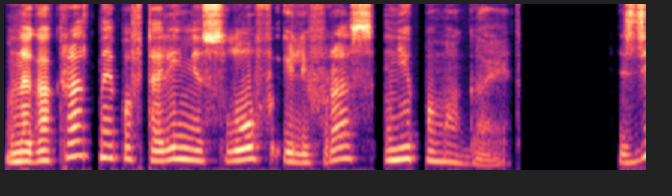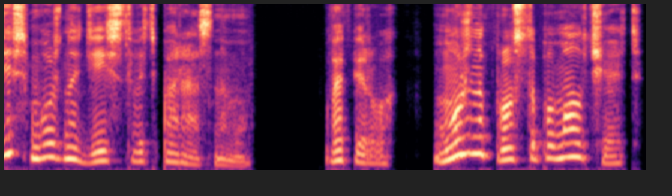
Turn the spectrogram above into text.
Многократное повторение слов или фраз не помогает. Здесь можно действовать по-разному. Во-первых, можно просто помолчать.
